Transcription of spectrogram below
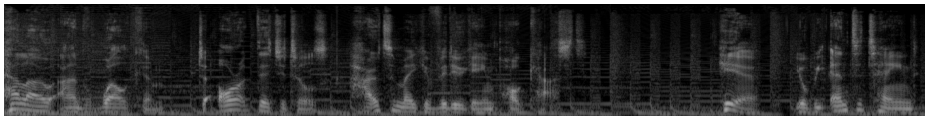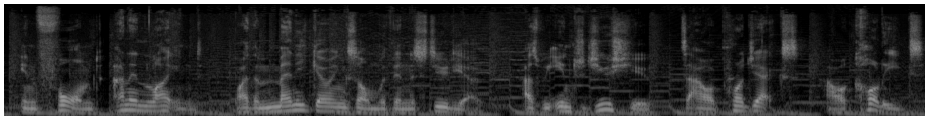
Hello and welcome to Auroch Digital's How to Make a Video Game podcast. Here, you'll be entertained, informed, and enlightened by the many goings on within the studio as we introduce you to our projects, our colleagues,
